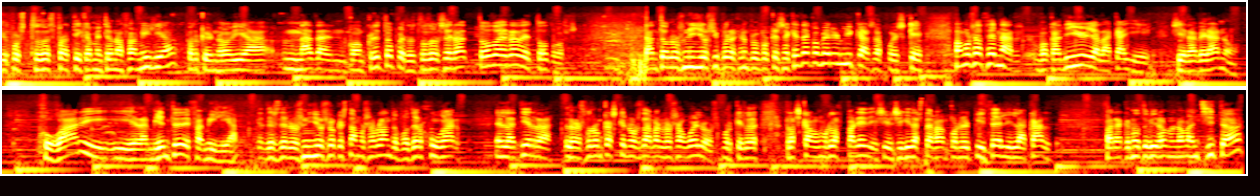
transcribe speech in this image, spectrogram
Y pues todos prácticamente una familia, porque no había nada en concreto, pero todos era, todo era de todos. Tanto los niños, y por ejemplo, porque se queda a comer en mi casa, pues que vamos a cenar bocadillo y a la calle, si era verano, jugar y, el ambiente de familia. Desde los niños lo que estamos hablando, poder jugar en la tierra, las broncas que nos daban los abuelos, porque rascábamos las paredes y enseguida estaban con el pincel y la cal para que no tuvieran una manchita.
